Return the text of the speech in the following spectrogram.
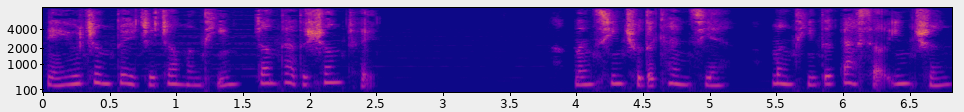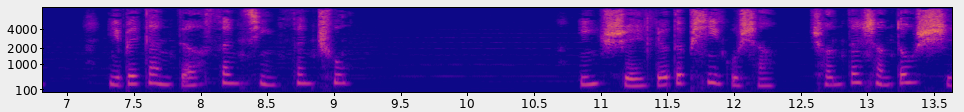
脸又正对着赵梦婷张大的双腿，能清楚的看见梦婷的大小阴唇已被干得翻进翻出，饮水流的屁股上。床单上都是。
